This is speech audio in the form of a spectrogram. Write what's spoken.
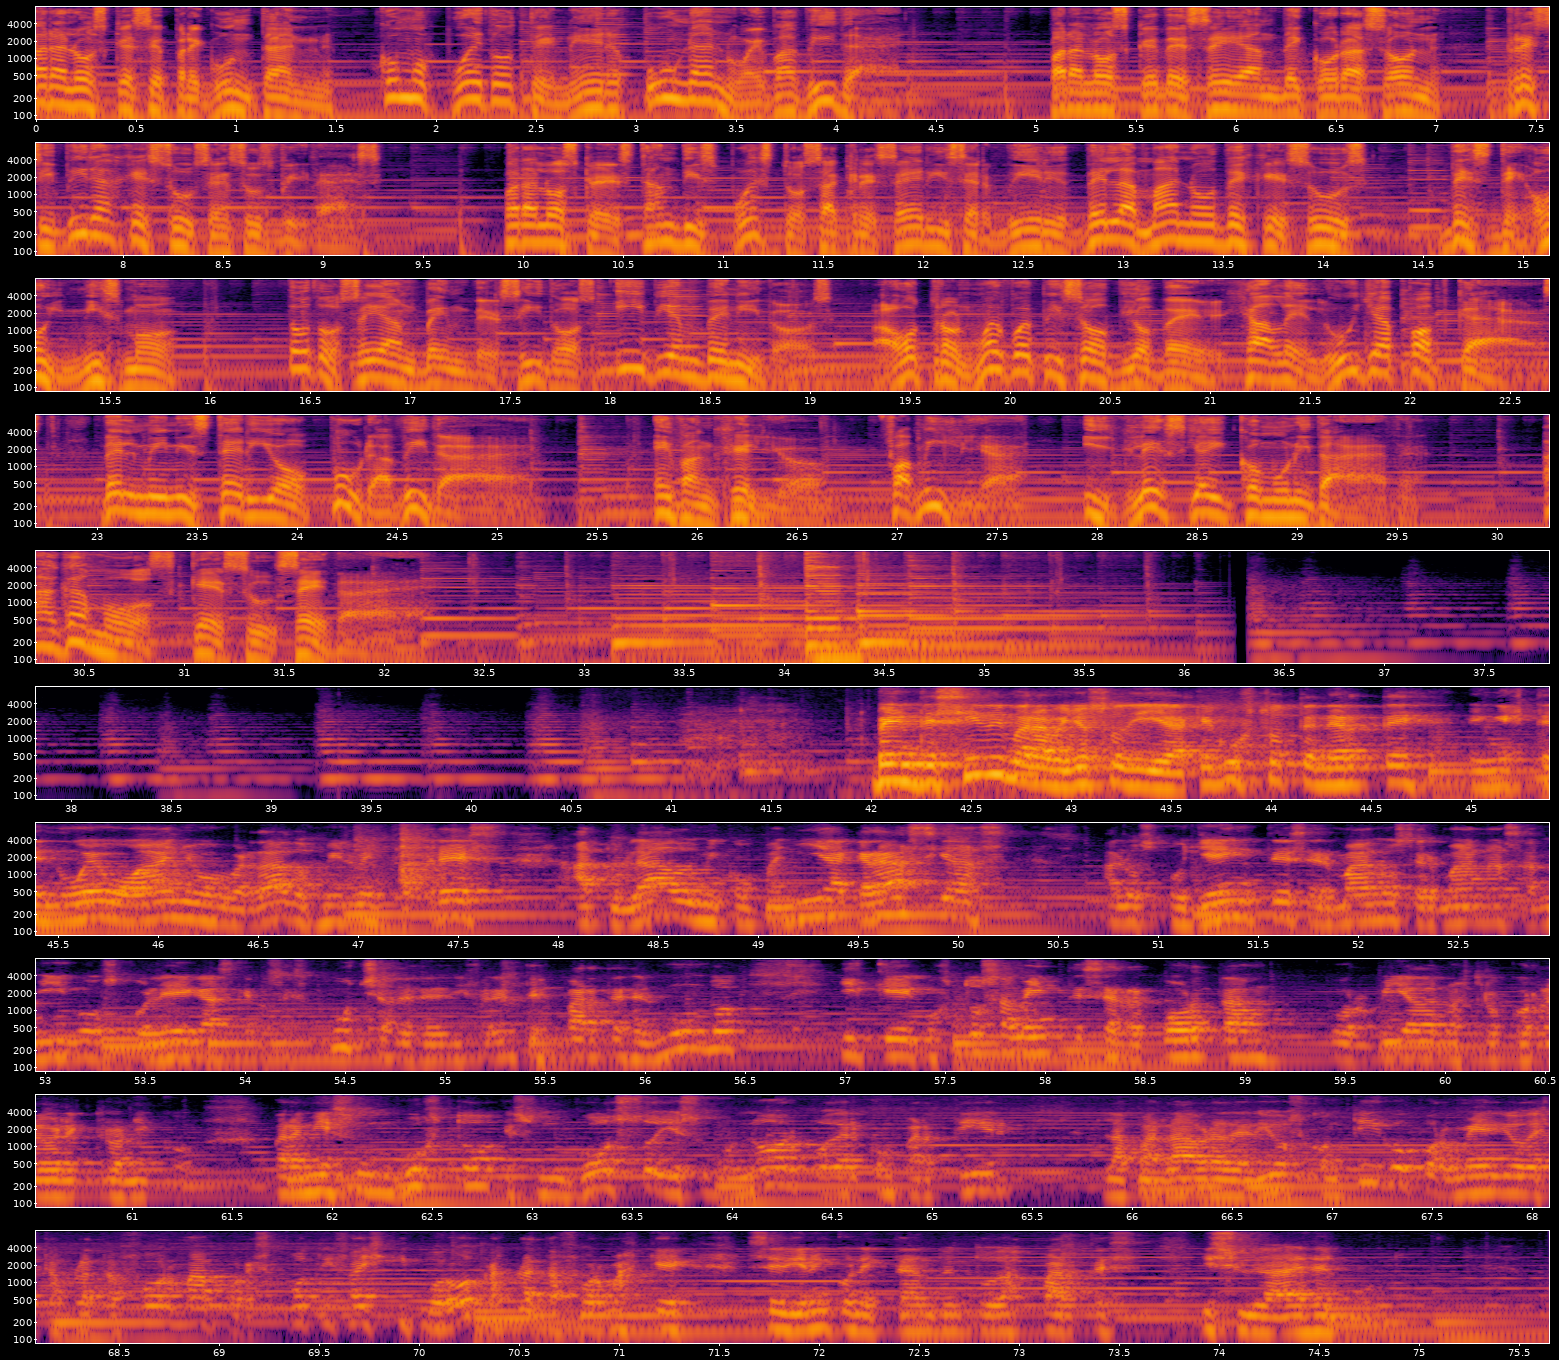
para los que se preguntan, ¿cómo puedo tener una nueva vida? Para los que desean de corazón recibir a Jesús en sus vidas. Para los que están dispuestos a crecer y servir de la mano de Jesús desde hoy mismo. Todos sean bendecidos y bienvenidos a otro nuevo episodio de Aleluya Podcast del Ministerio Pura Vida. Evangelio, familia, iglesia y comunidad. Hagamos que suceda. Bendecido y maravilloso día. Qué gusto tenerte en este nuevo año, ¿verdad? 2023, a tu lado, en mi compañía. Gracias a los oyentes, hermanos, hermanas, amigos, colegas que nos escuchan desde diferentes partes del mundo y que gustosamente se reportan por vía de nuestro correo electrónico. Para mí es un gusto, es un gozo y es un honor poder compartir la palabra de Dios contigo por medio de esta plataforma, por Spotify y por otras plataformas que se vienen conectando en todas partes y ciudades del mundo.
